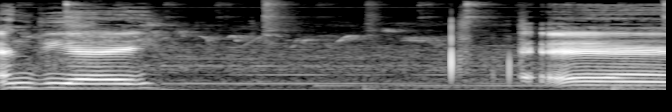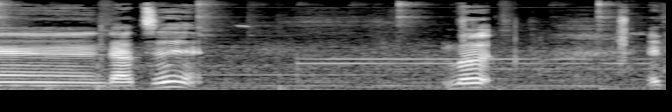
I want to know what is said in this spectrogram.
NBA, and that's it. But if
